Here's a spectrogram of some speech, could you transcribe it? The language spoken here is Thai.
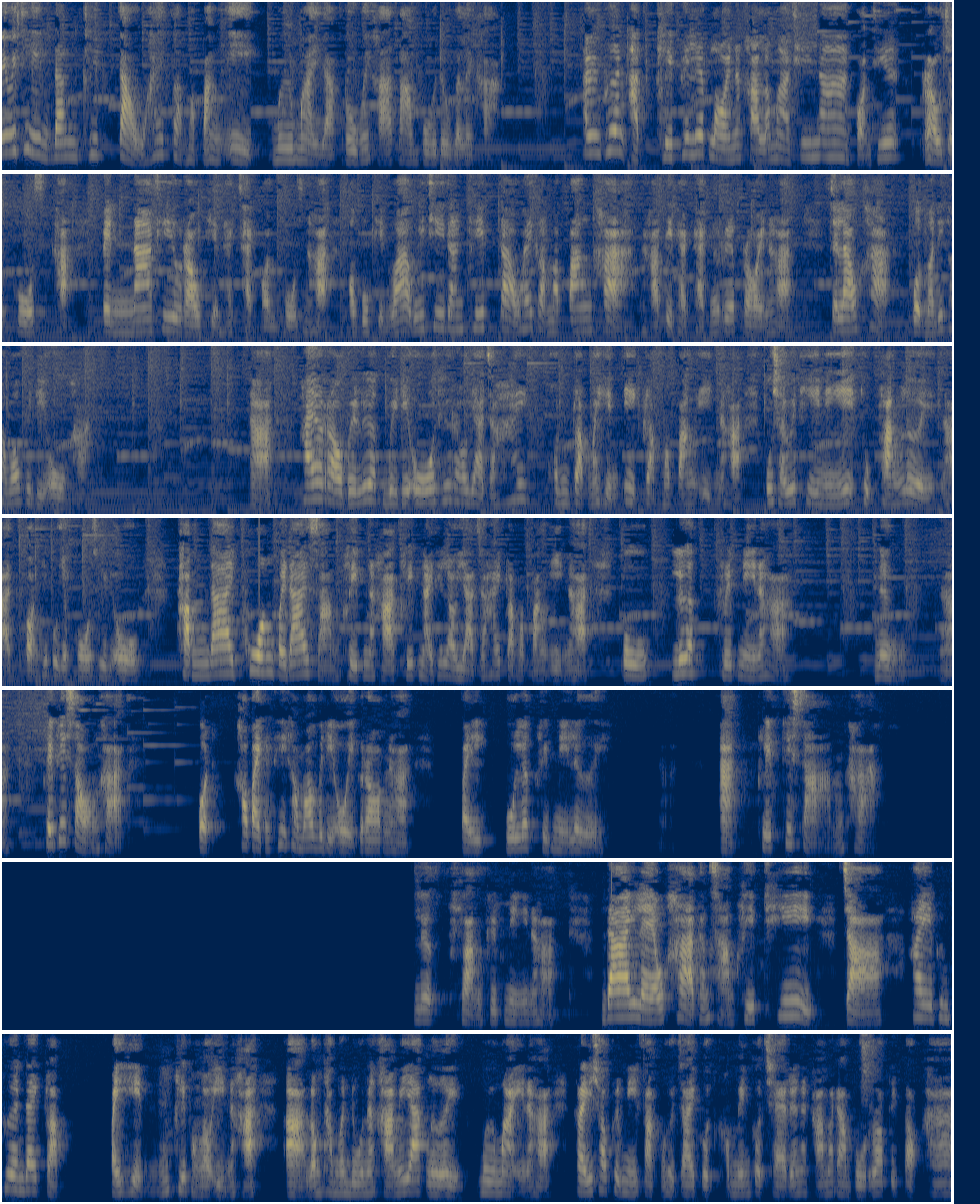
มีวิธีดันคลิปเก่าให้กลับมาปังอีก มือใหม่อยากรู้ไหมคะ ตามปูไปดูกันเลยค่ะ ให้เพื่อนๆอัดคลิปให้เรียบร้อยนะคะ แล้วมาที่หน้าก่อนที่เราจะโพสต์ค่ะ เป็นหน้าที่เราเขียนแฮชแท็กก่อนโพสต์นะคะของปูเขียนว่าวิธีดันคลิปเก่าให้กลับมาปังค่ะนะคะ ติดแฮชแท็กให้เรียบร้อยนะคะ เสร็จแล้วค่ะ กดมาที่คำว่าวิดีโอค่ะ นะคะให้เราไปเลือกวิดีโอที่เราอยากจะให้คนกลับมาเห็นอีกกลับมาปังอีกนะคะปูใช้วิธีนี้ทุกครั้งเลยนะคะก่อนที่ปูจะโพสต์วิดีโอทำได้พ่วงไปได้ 3 คลิปนะคะ คลิปไหนที่เราอยากจะให้กลับมาปังอีกนะคะ ปูเลือกคลิปนี้นะคะ1นะคลิปที่ 2 ค่ะ กดเข้าไปที่คำว่าวิดีโออีกรอบนะคะ ไปปูเลือกคลิปนี้เลยอะคลิปที่ 3 ค่ะ เลือกสามคลิปนี้นะคะ ได้แล้วค่ะทั้ง 3 คลิปที่จะให้เพื่อนๆได้กลับไปเห็นคลิปของเราอีกนะคะอ่าลองทำกันดูนะคะไม่ยากเลยมือใหม่นะคะ ใครที่ชอบคลิปนี้ฝากกดหัวใจกดคอมเมนต์กดแชร์ด้วยนะคะ มาดามปูรอบติ๊กต็อกค่ะ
